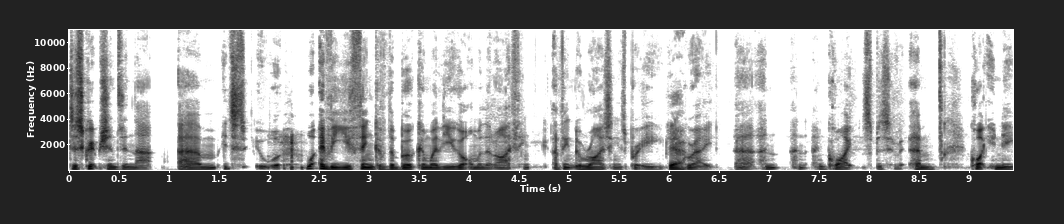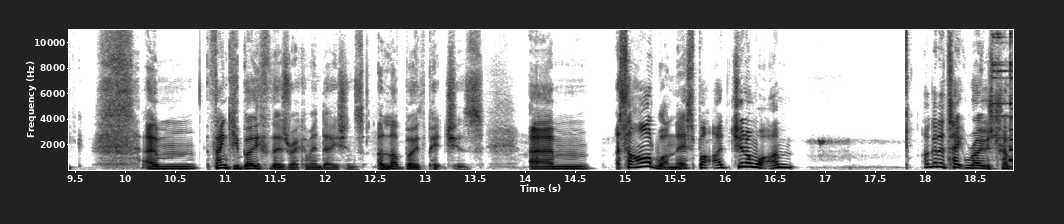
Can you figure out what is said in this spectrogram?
descriptions in that. Um, it's whatever you think of the book and whether you got on with it. I think I think the writing is pretty Yeah. great uh, and, and and quite specific, um, quite unique. Um, thank you both for those recommendations. I love both pictures. Um, it's a hard one, this, but I, do you know what? I'm I'm going to take Rose Tremain.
